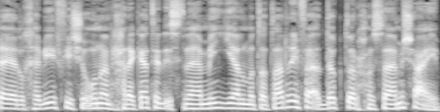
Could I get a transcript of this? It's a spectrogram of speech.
الخبير في شؤون الحركات الإسلامية المتطرفة الدكتور حسام شعيب.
